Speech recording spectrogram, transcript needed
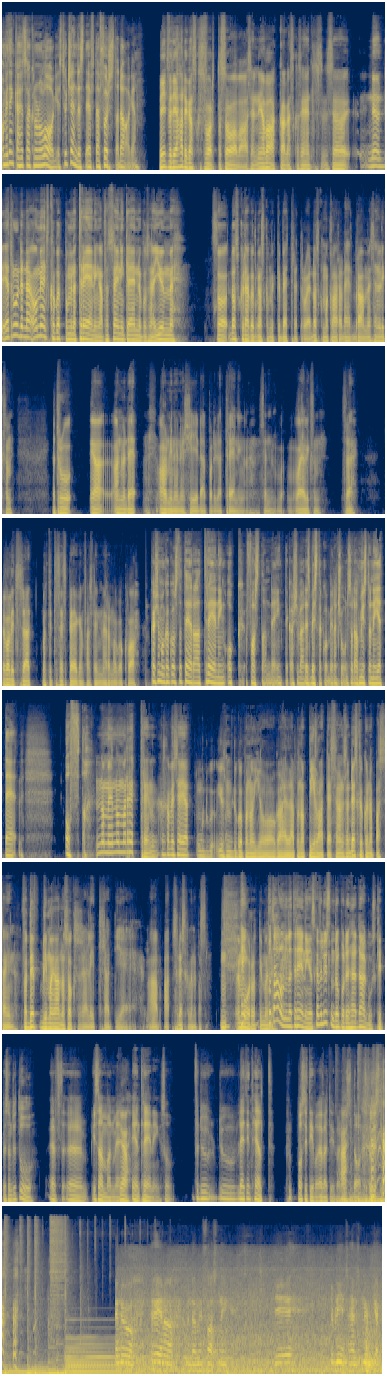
om vi tänker helt så kronologiskt, hur kändes det efter första dagen? Vet jag, jag hade ganska svårt att sova och sen jag vaknade ganska sent. Så, nu, jag tror den där, om jag inte skulle ha gått på mina träningar, för sen gick jag ännu på sån här gym, så då skulle det ha gått ganska mycket bättre tror jag. Då skulle man klara det helt bra. Men sen liksom, jag tror jag använde all min energi där på de där träningarna. Sen var jag liksom sådär, det var lite sådär att man tittade sig i spegeln fast det inte mer något kvar. Kanske man kan konstatera att träning och fastande är inte kanske världens bästa kombination, så det är åtminstone jätte ofta. No, men om man rätt tränar, ska vi säga att just om du går på någon yoga eller på någon pilates, sånt, det skulle kunna passa in. För det blir man ju annars också så lite så att yeah, ja, ja, så det skulle kunna passa. En Hej, morot i På munnen. tal om den där träningen, ska vi lyssna då på det här dagboksklippet som du tog efter, eh, i samband med Ja. en träning? Så, för du, du lät inte helt positiv och övertygad Ah. just då. Vi ska lyssna. Jag är nu och tränar under min fastning. Det, det blir inte så hemskt mycket.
